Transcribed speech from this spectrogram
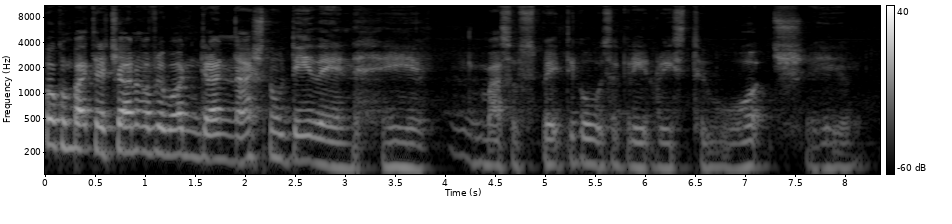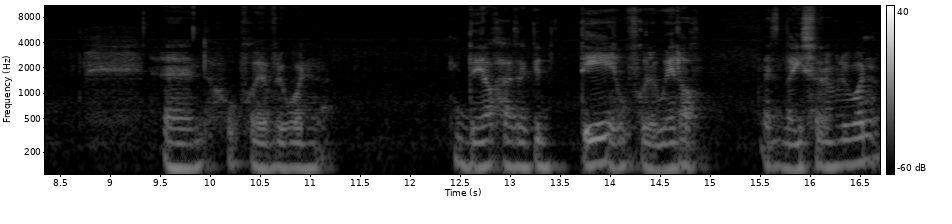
Welcome back to the channel everyone, Grand National Day then. A massive spectacle, it's a great race to watch. Uh, and hopefully everyone there has a good day, hopefully the weather is nice for everyone.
